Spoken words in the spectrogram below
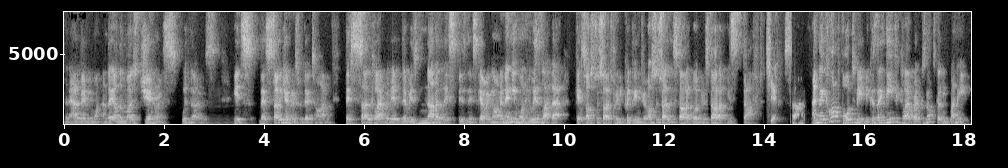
than out of everyone, and they are the most generous with those. It's they're so generous with their time. They're so collaborative. There is none of this business going on. And anyone who is like that gets ostracized really quickly. And if you're ostracized in the startup world, you're a startup, you're stuffed. Yeah. So, and they can't afford to be because they need to collaborate because no one's got any money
